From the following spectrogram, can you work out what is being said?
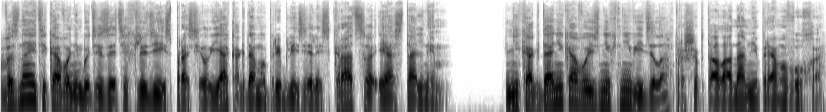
«Вы знаете кого-нибудь из этих людей?» — спросил я, когда мы приблизились к Рацо и остальным. «Никогда никого из них не видела», — прошептала она мне прямо в ухо.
